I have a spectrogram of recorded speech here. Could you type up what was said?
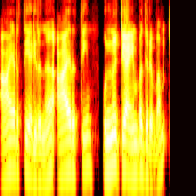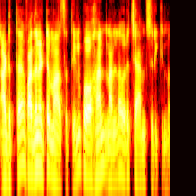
ആയിരത്തി ഇരുന്ന് ആയിരത്തി മുന്നൂറ്റി അമ്പത് രൂപ അടുത്ത പതിനെട്ട് മാസത്തിൽ പോകാൻ നല്ല ഒരു ചാൻസ് ഇരിക്കുന്നു.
